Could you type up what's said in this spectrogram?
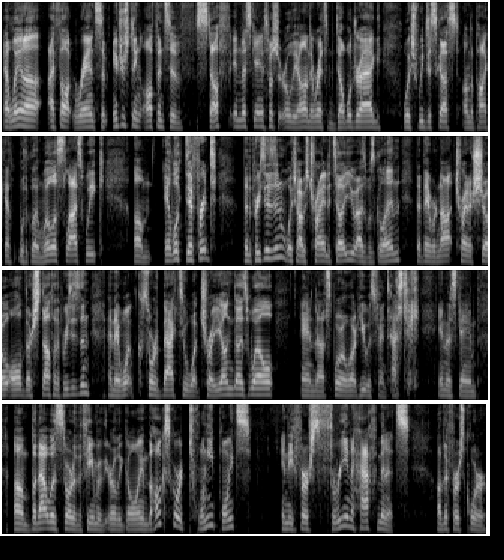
Atlanta, I thought, ran some interesting offensive stuff in this game, especially early on. They ran some double drag, which we discussed on the podcast with Glenn Willis last week. Um, it looked different than the preseason, which I was trying to tell you, as was Glenn, that they were not trying to show all of their stuff in the preseason, and they went sort of back to what Trae Young does well, and uh, spoiler alert, he was fantastic in this game. Um, but that was sort of the theme of the early going. The Hawks scored 20 points in the first three and a half minutes of the first quarter,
